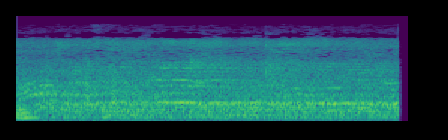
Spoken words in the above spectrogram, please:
Mm-hmm.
